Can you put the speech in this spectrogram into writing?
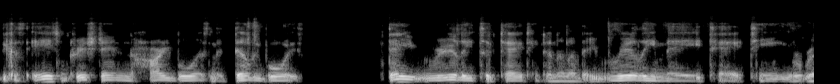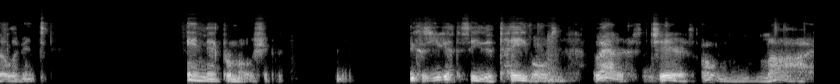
Because Edge and Christian and the Hardy Boys and the Dudley Boys, they really took tag team to another level. They really made tag team relevant in that promotion. Because you got to see the tables, ladders, chairs. Oh my.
